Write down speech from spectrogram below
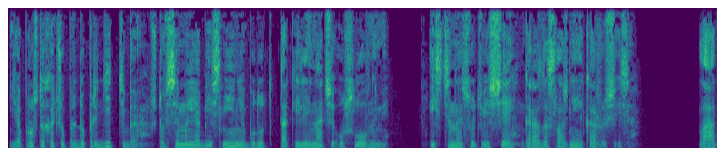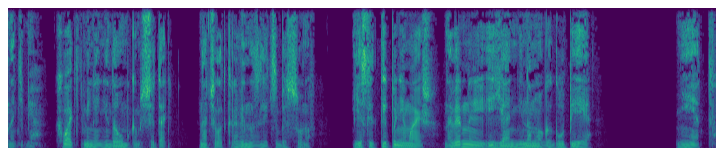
«Я просто хочу предупредить тебя, что все мои объяснения будут так или иначе условными. Истинная суть вещей гораздо сложнее кажущейся». «Ладно тебе, хватит меня недоумком считать», — начал откровенно злиться Бессонов. «Если ты понимаешь, наверное, и я не намного глупее». «Нет,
